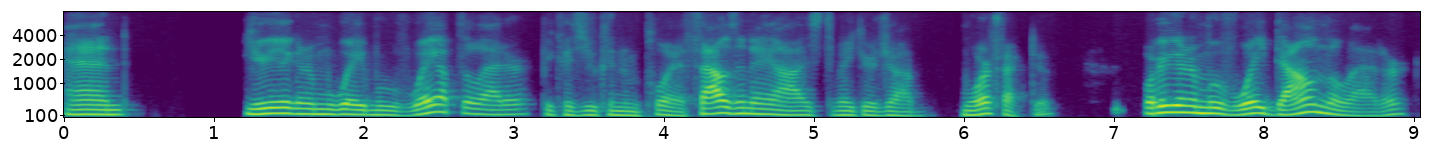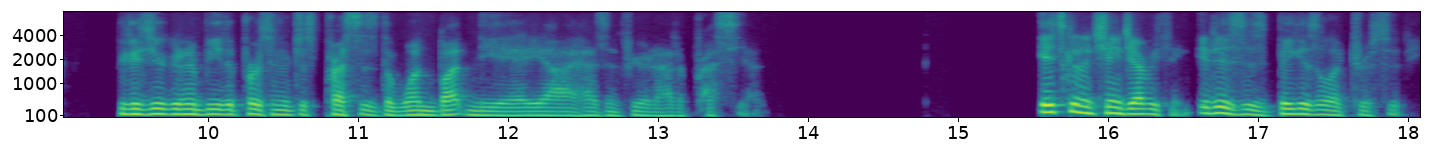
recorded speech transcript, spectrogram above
And you're either going to way, move way up the ladder because you can employ a thousand AIs to make your job more effective, or you're going to move way down the ladder because you're going to be the person who just presses the one button the AI hasn't figured out how to press yet it's going to change everything. It is as big as electricity.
